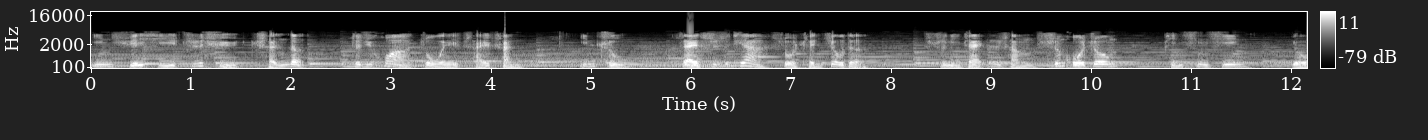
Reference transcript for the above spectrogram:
应学习支取成了这句话作为财产，因主在十字架所成就的，使你在日常生活中凭信心有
